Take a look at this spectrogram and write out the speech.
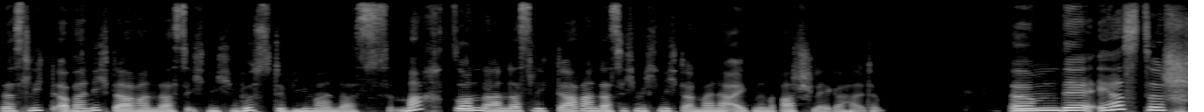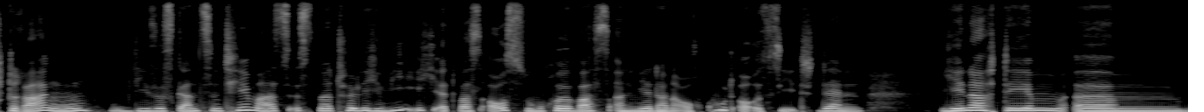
Das liegt aber nicht daran, dass ich nicht wüsste, wie man das macht, sondern das liegt daran, dass ich mich nicht an meine eigenen Ratschläge halte. Ähm, der erste Strang dieses ganzen Themas ist natürlich, wie ich etwas aussuche, was an mir dann auch gut aussieht. Denn Je nachdem, ähm,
